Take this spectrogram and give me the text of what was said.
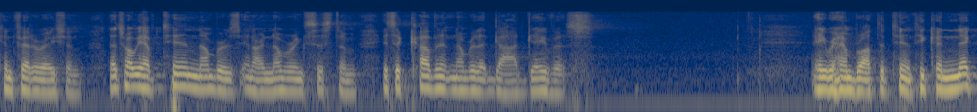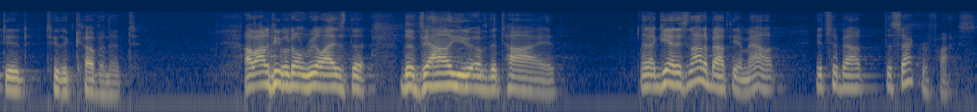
confederation. That's why we have 10 numbers in our numbering system. It's a covenant number that God gave us. Abraham brought the 10th. He connected to the covenant. A lot of people don't realize the, the value of the tithe. And again, it's not about the amount, it's about the sacrifice.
